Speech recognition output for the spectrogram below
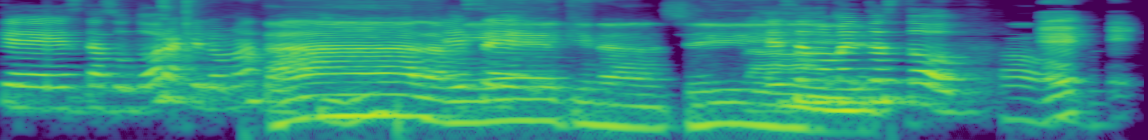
que es Kazutora que lo mata, Ah, la Ese- mielquina, sí. ese momento es top. Ah, Eh, eh,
